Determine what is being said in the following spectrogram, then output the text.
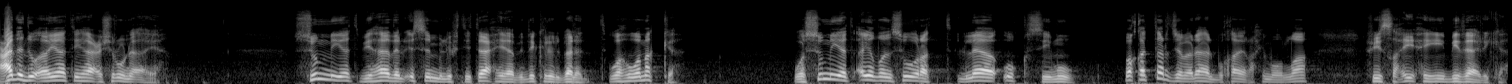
عدد آياتها عشرون آية. سميت بهذا الاسم لافتتاحها بذكر البلد وهو مكة. وسميت أيضا سورة لا أقسم. وقد ترجم لها البخاري رحمه الله في صحيحه بذلك.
